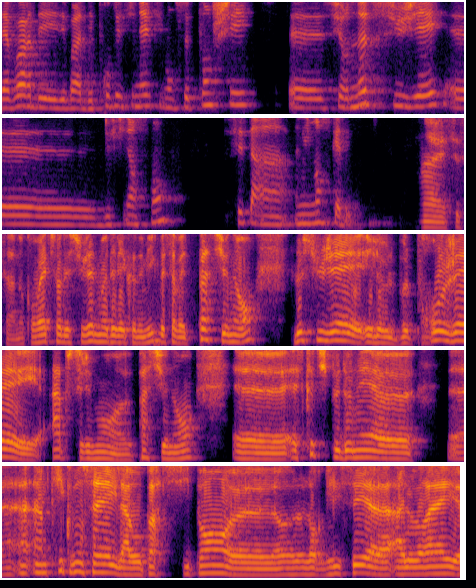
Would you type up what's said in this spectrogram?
d'avoir des, des, professionnels qui vont se pencher euh, sur notre sujet euh, de financement, c'est un, immense cadeau. Ouais, c'est ça. Donc, on va être sur des sujets de modèle économique, mais ça va être passionnant. Le sujet et le, projet est absolument euh, passionnant. Est-ce que tu peux donner un, petit conseil là aux participants, leur, glisser à, l'oreille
